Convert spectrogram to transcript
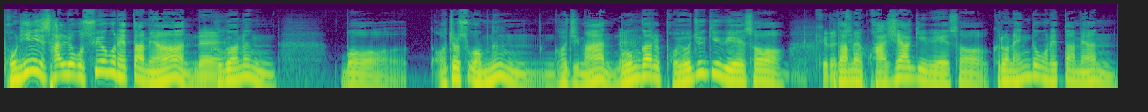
본인이 살려고 수영을 했다면 네. 그거는 뭐 어쩔 수가 없는 거지만 네. 뭔가를 보여주기 위해서 그렇죠. 그다음에 과시하기 위해서 그런 행동을 했다면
